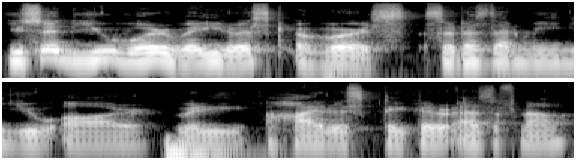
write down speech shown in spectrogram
You said you were very risk averse. So does that mean you are very a high risk taker as of now?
